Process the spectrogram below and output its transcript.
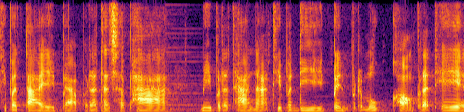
ธิปไตยแบบรัฐสภา มีประธานาธิบดีเป็นประมุขของประเทศ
